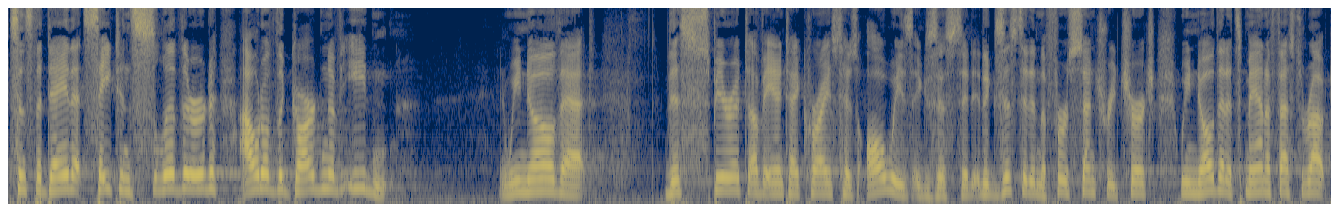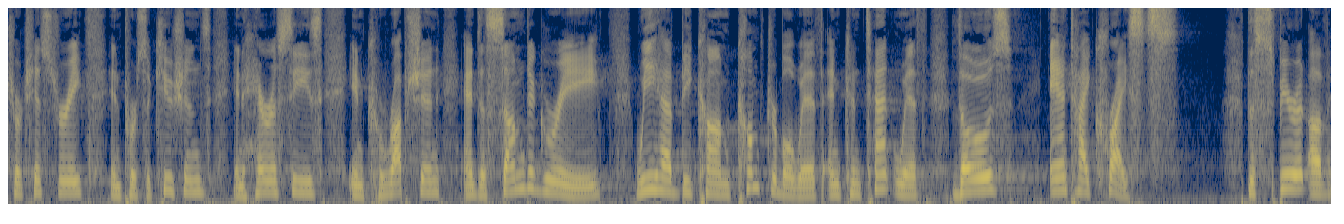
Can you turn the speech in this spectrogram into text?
since the day that Satan slithered out of the Garden of Eden. And we know that this spirit of Antichrist has always existed. It existed in the first century church. We know that it's manifest throughout church history in persecutions, in heresies, in corruption, and to some degree, we have become comfortable with and content with those antichrists, the spirit of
